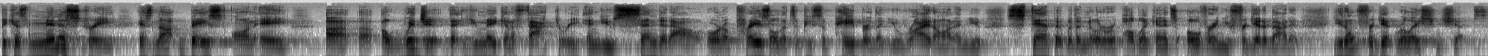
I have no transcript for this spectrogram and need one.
because ministry is not based on a a, a, widget that you make in a factory and you send it out, or an appraisal that's a piece of paper that you write on and you stamp it with a notary public and it's over and you forget about it. You don't forget relationships.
